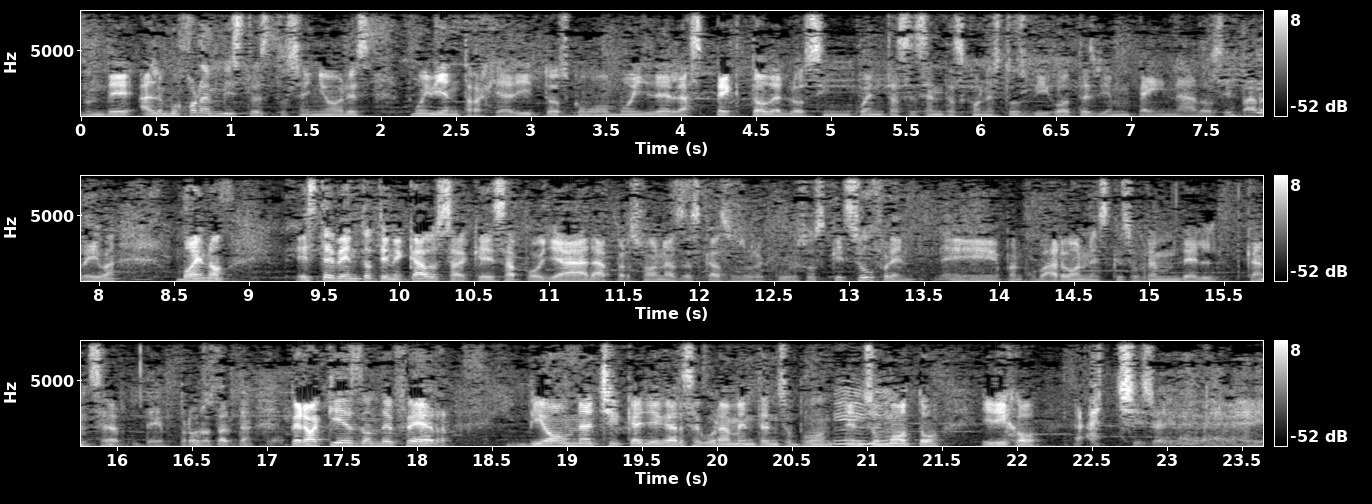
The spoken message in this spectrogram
donde a lo mejor han visto estos señores muy bien trajeaditos, como muy del aspecto de los 50, 60 con estos bigotes bien peinados y para arriba. Bueno, este evento tiene causa, que es apoyar a personas de escasos recursos que sufren, eh, bueno, varones que sufren del cáncer de próstata. Pero aquí es donde Fer vio a una chica llegar seguramente en su, en su moto y dijo, ah, chis, ve, ve".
